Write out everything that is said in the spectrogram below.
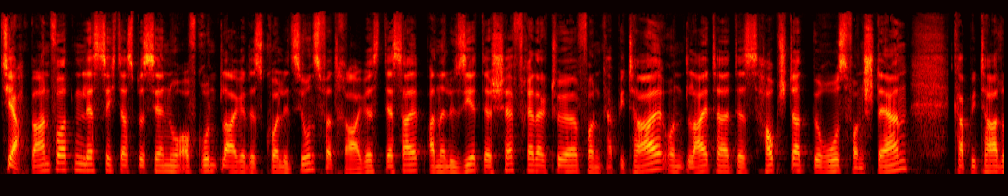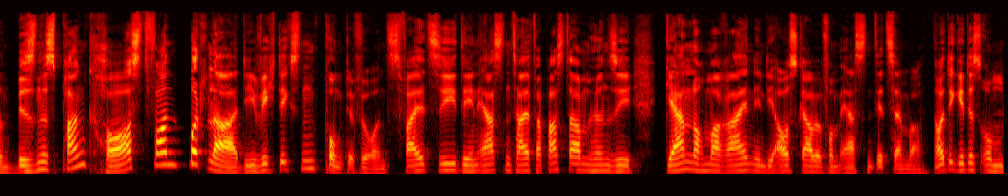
Tja, beantworten lässt sich das bisher nur auf Grundlage des Koalitionsvertrages. Deshalb analysiert der Chefredakteur von Kapital und Leiter des Hauptstadtbüros von Stern, Kapital und Business Punk, Horst von Butler, die wichtigsten Punkte für uns. Falls Sie den ersten Teil verpasst haben, hören Sie gern nochmal rein in die Ausgabe vom 1. Dezember. Heute geht es um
